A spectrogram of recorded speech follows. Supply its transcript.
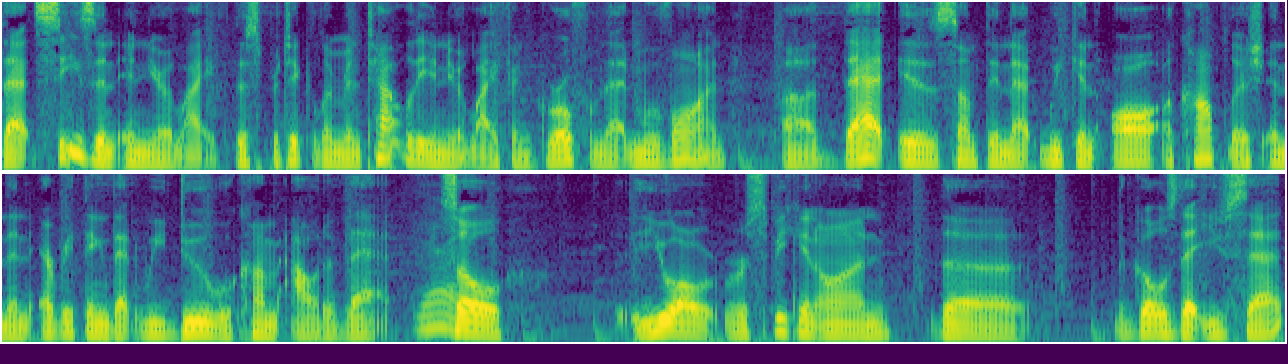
that season in your life this particular mentality in your life and grow from that and move on uh, that is something that we can all accomplish and then everything that we do will come out of that Yeah. so you all were speaking on the the goals that you set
